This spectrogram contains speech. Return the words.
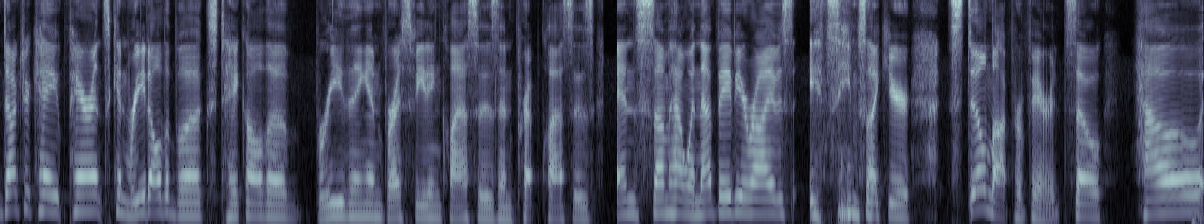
Dr. K, parents can read all the books, take all the breathing and breastfeeding classes and prep classes, and somehow when that baby arrives, it seems like you're still not prepared. So, how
